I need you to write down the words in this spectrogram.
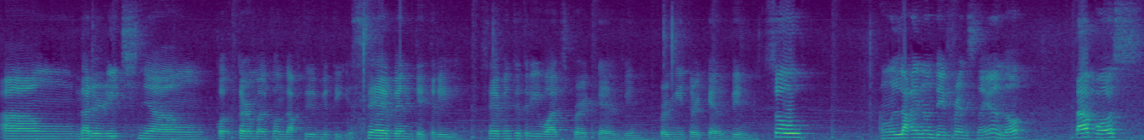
ang nare-reach niyang thermal conductivity is 73. 73 watts per Kelvin, per meter Kelvin. So, ang laki ng difference na yun, no? Tapos,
